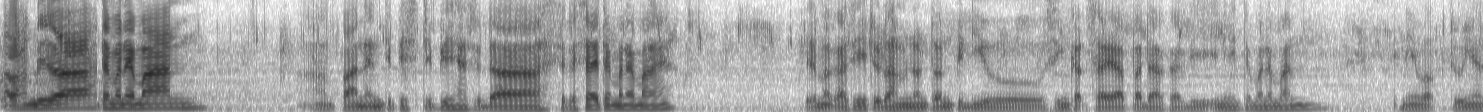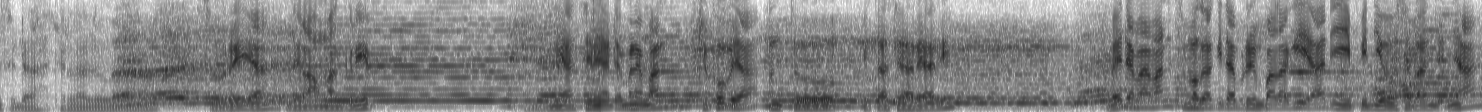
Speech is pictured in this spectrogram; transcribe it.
Alhamdulillah teman-teman panen tipis-tipisnya sudah selesai teman-teman ya. Terima kasih sudah menonton video singkat saya pada kali ini teman-teman. Ini waktunya sudah terlalu sore ya, jelang maghrib. Ini hasilnya teman-teman, cukup ya untuk kita sehari-hari. Baik teman-teman, semoga kita berjumpa lagi ya di video selanjutnya.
